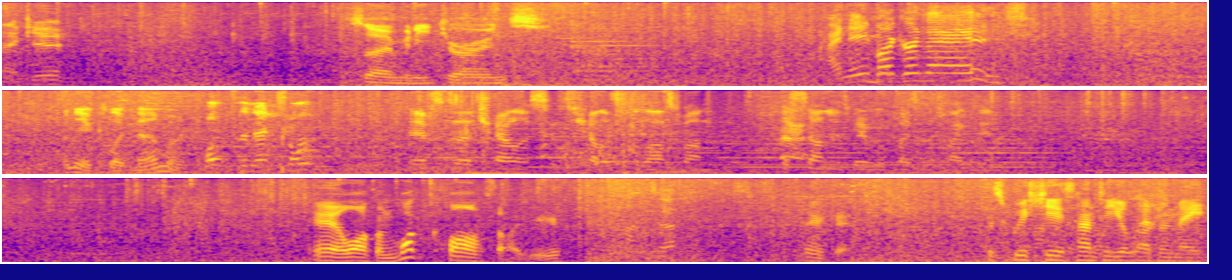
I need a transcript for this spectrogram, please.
Thank you. So many drones. I need my grenade. I need to collect ammo. What's the next one? It's the Chalice, it's Chalice is the last one. The sun is where we're placing the flags in. Yeah, Lachlan, what class are you? Hunter. Okay. The squishiest hunter you'll ever meet.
